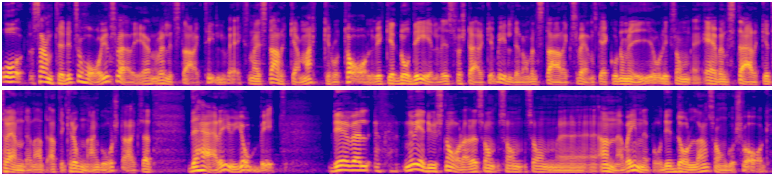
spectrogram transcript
och samtidigt så har ju Sverige en väldigt stark tillväxt med starka makrotal vilket då delvis förstärker bilden av en stark svensk ekonomi och liksom även stärker trenden att, att kronan går starkt. Så att det här är ju jobbigt. Det är väl, nu är det ju snarare som, som, som eh, Anna var inne på, det är dollarn som går svag.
